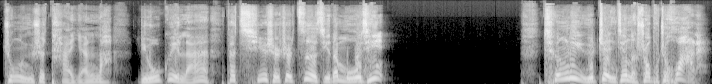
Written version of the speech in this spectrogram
终于是坦言了刘桂兰她其实是自己的母亲。程丽宇震惊的说不出话来。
